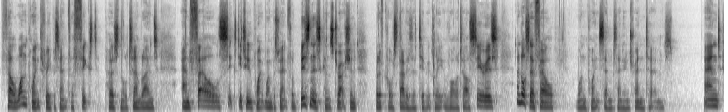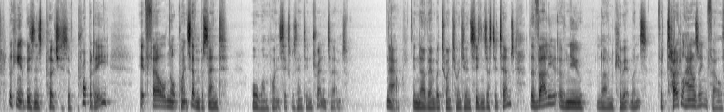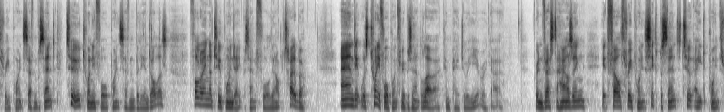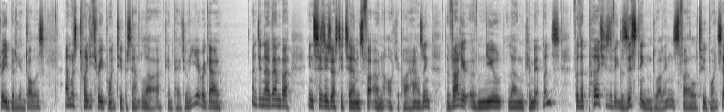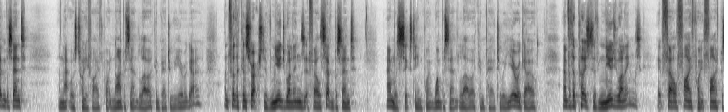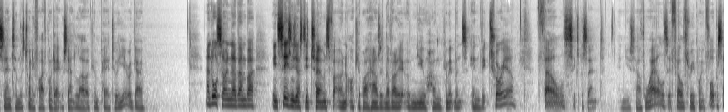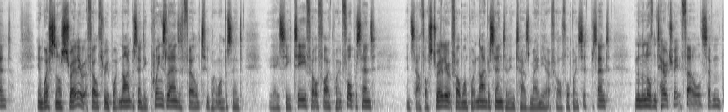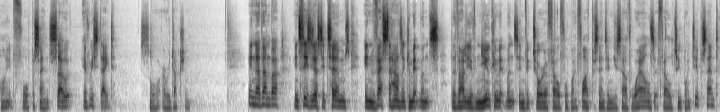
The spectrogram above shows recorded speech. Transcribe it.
fell 1.3% for fixed personal term loans, and fell 62.1% for business construction. But of course, that is a typically volatile series, and also fell 1.7% in trend terms. And looking at business purchase of property, it fell 0.7% or 1.6% in trend terms. Now, in November 2022, in season adjusted terms, the value of new loan commitments for total housing fell 3.7% to $24.7 billion, following a 2.8% fall in October. And it was 24.3% lower compared to a year ago. For investor housing, it fell 3.6% to $8.3 billion and was 23.2% lower compared to a year ago. And in November, in season adjusted terms for owner occupier housing, the value of new loan commitments for the purchase of existing dwellings fell 2.7%, and that was 25.9% lower compared to a year ago. And for the construction of new dwellings, it fell 7% and was 16.1% lower compared to a year ago. And for the purchase of new dwellings, it fell 5.5% and was 25.8% lower compared to a year ago. And also in November, in season adjusted terms for owner occupier housing, the value of new home commitments in Victoria fell 6%. In New South Wales, it fell 3.4%. In Western Australia, it fell 3.9%. In Queensland, it fell 2.1%. The ACT fell 5.4%. In South Australia, it fell 1.9%. And in Tasmania, it fell 4.6%. And in the Northern Territory, it fell 7.4%. So every state saw a reduction. In November, in season adjusted terms, investor housing commitments, the value of new commitments in Victoria fell 4.5%. In New South Wales, it fell 2.2%.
